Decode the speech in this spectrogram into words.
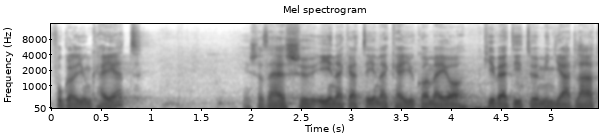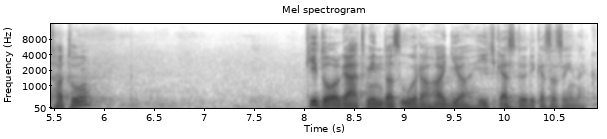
Foglaljunk helyet, és az első éneket énekeljük, amely a kivetítő mindjárt látható. Ki dolgát mind az Úrra hagyja, így kezdődik ez az ének.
